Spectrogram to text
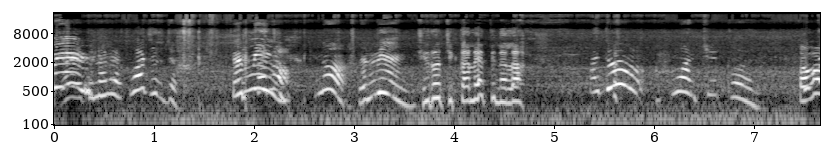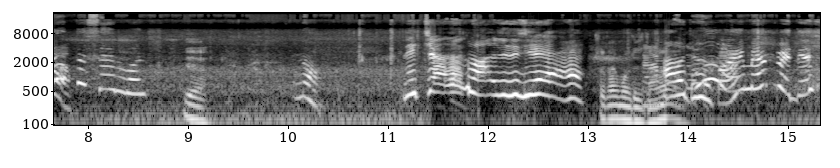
wind. What is this? The wind. No, the wind. ಚಿರೋ ಚಿಕ್ಕನೇ ತಿನ್ನಲ್ಲ I don't want chicken. ತವ The same one. ಯಾ No. The chicken one. Yeah. ಚೆನ್ನಾಗಿ ಮಾಡಿದ್ದ How do I remember this?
